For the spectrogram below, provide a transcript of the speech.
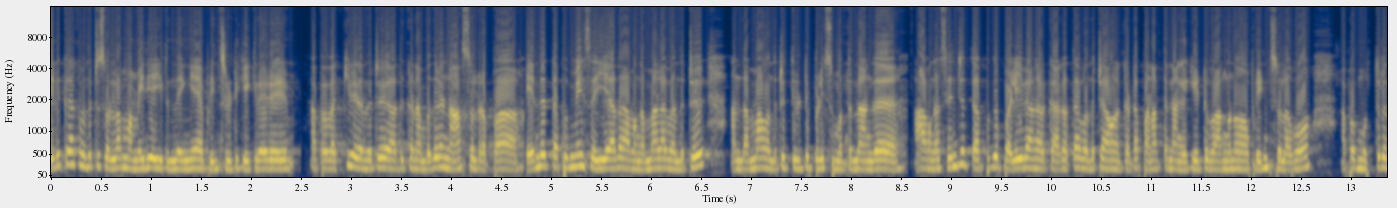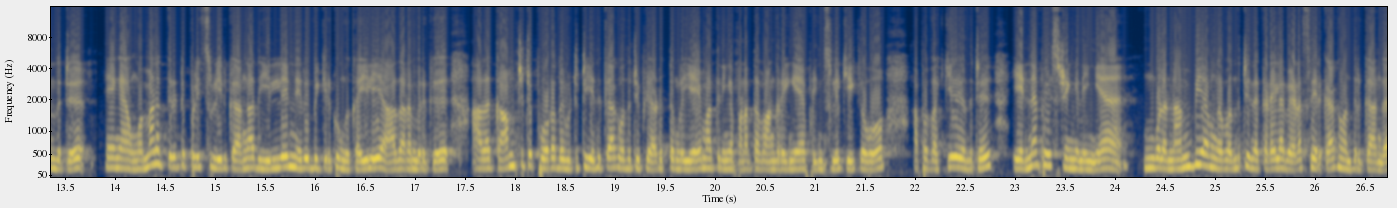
எதுக்காக வந்துட்டு சொல்லாம அமைதியா இருந்தீங்க அப்படின்னு சொல்லிட்டு கேட்கிறாரு அப்ப வக்கீல் வந்துட்டு அதுக்கு நான் பதில நான் சொல்றப்பா? எந்த தப்புமே செய்யாத அவங்க மேல வந்துட்டு அந்த அம்மா வந்துட்டு திருட்டு பழி சுமத்துனாங்க. அவங்க செஞ்ச தப்புக்கு பழி வாங்குறதுக்காகத்தான் வந்துட்டு அவங்க கிட்ட பணத்தை நாங்க கேட்டு வாங்கணும் அப்படின்னு சொல்லவும் அப்ப முத்து இருந்துட்டு ஏங்க அவங்க மேல திருட்டு பழி சொல்லியிருக்காங்க. அது இல்லைன்னு நிரூபிக்கிறதுக்கு உங்க கையிலேயே ஆதாரம் இருக்கு. அதை காமிச்சிட்டு போறதை விட்டுட்டு எதுக்காக வந்துட்டு இப்படி அடுத்தவங்களை ஏமாத்துறீங்க பணத்தை வாங்குறீங்க? அப்படின்னு சொல்லி கேட்கவும் அப்ப வக்கீல் வந்துட்டு என்ன பேசுறீங்க நீங்க? உங்களை நம்பி அவங்க வந்துட்டு இந்த கடையில வேலை செய்யறதுக்காக வந்திருக்காங்க.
